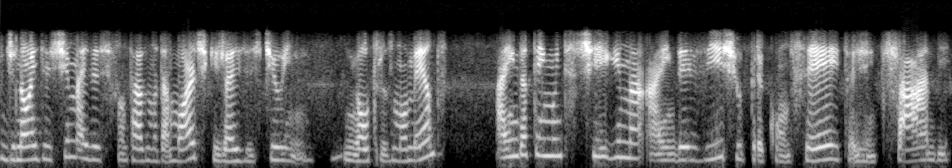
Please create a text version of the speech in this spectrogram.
de não existir mais esse fantasma da morte, que já existiu em, em outros momentos, ainda tem muito estigma, ainda existe o preconceito, a gente sabe.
